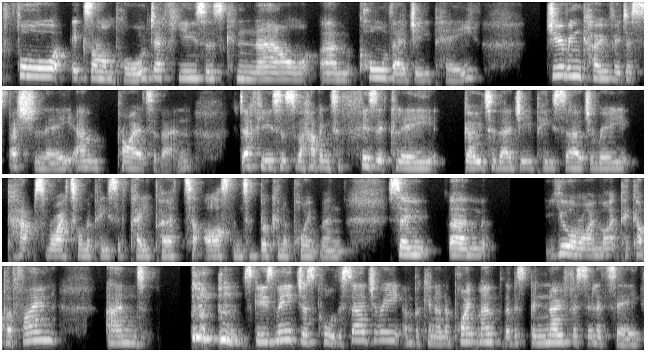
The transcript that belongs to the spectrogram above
for example, deaf users can now um, call their GP. During COVID especially, and prior to then, deaf users were having to physically go to their GP surgery, perhaps write on a piece of paper to ask them to book an appointment. So um, you or I might pick up a phone and excuse me, just call the surgery and book in an appointment. but There has been no facility,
